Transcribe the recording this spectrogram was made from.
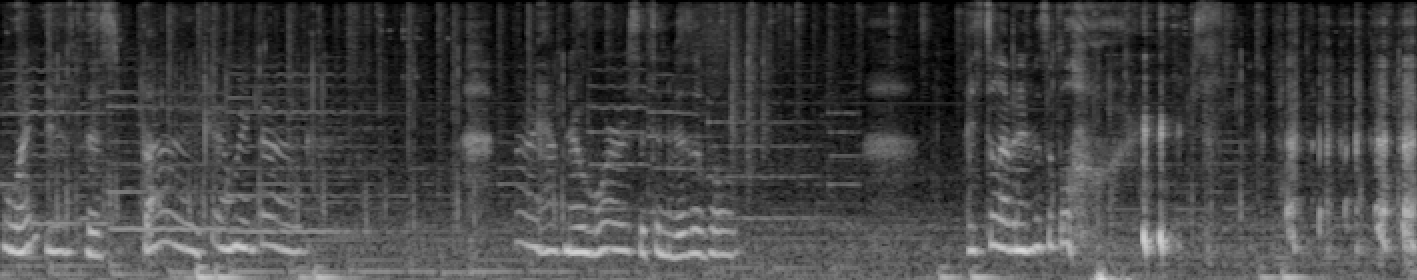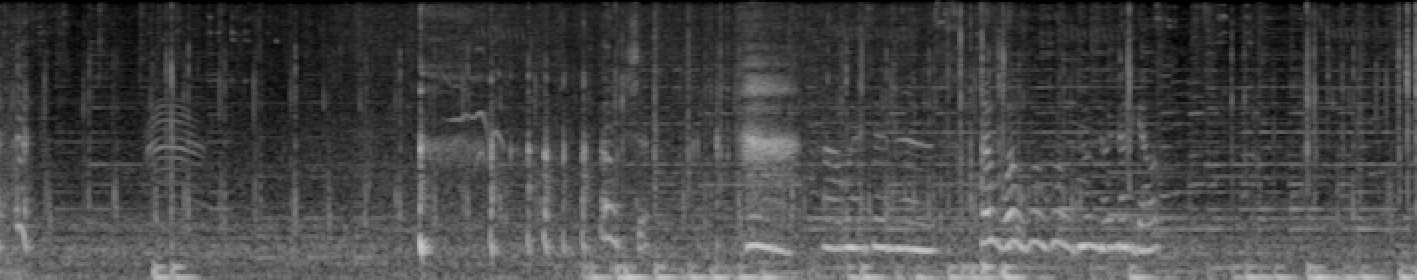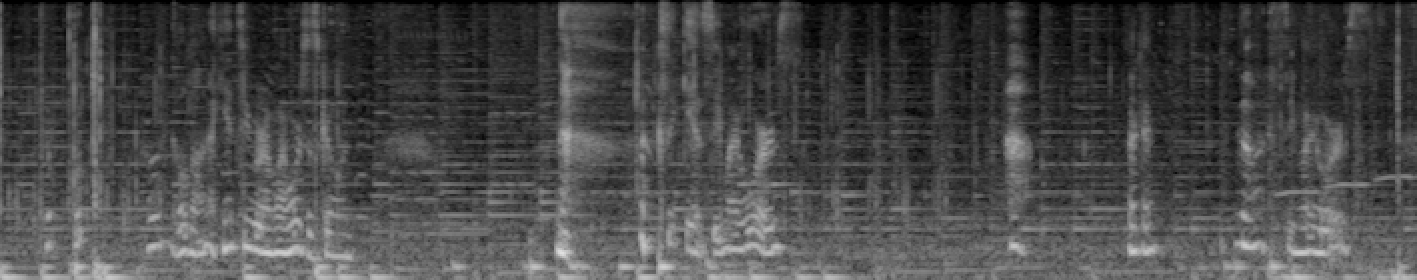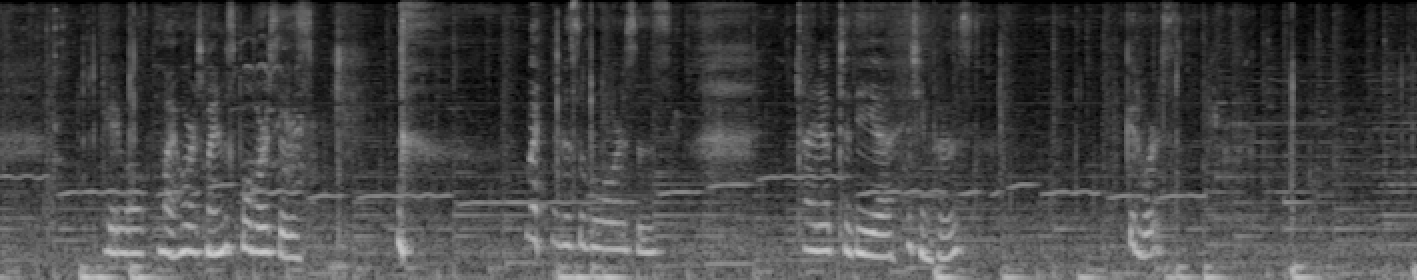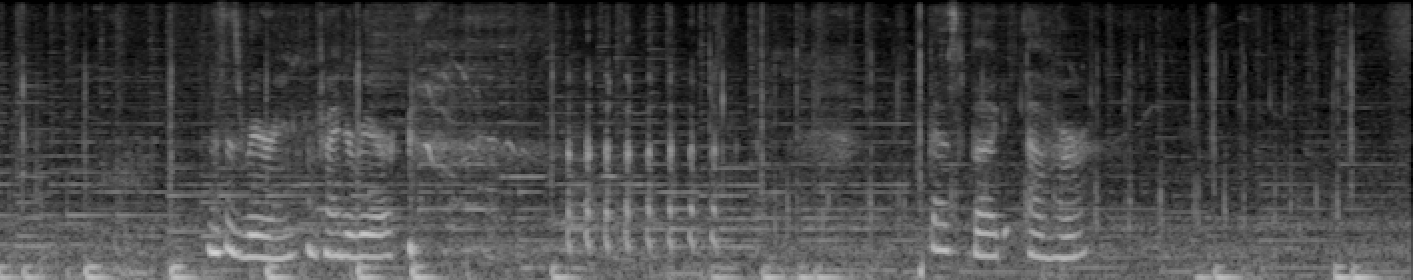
What is this bug? Oh my god. I have no horse, it's invisible. I still have an invisible horse. oh shit. Oh my goodness. Oh, whoa, whoa, whoa, no, no, not a gallop. Whoop. Hold, on, I can't see where my horse is going. Because I can't see my horse. okay. No, I can see my horse. Okay, well, my horse, my invisible horse is. my invisible horse is tied up to the uh, hitching post. Good horse. This is rearing. I'm trying to rear. Best bug ever.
